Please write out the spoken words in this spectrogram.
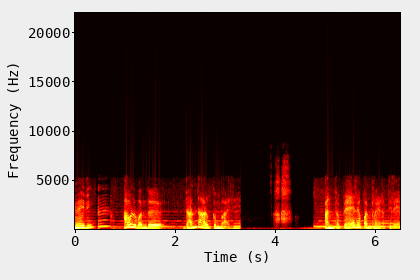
மேரி? அவளு வந்து தண்டாளுக்கும் பாரி அந்த வேலை பண்ற இடத்திலே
